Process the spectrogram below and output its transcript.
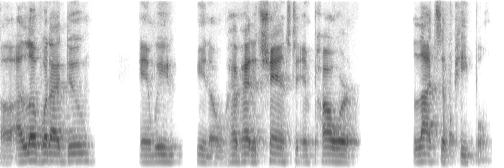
Uh, I love what I do. And we, you know, have had a chance to empower lots of people.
